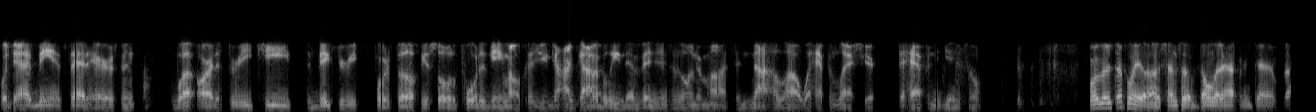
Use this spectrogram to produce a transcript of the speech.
With that being said, Harrison, what are the three keys to victory for the Philadelphia Soul to pull this game out? Because you I gotta believe that vengeance is on their mind to not allow what happened last year to happen again. So Well, there's definitely a sense of don't let it happen again. But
